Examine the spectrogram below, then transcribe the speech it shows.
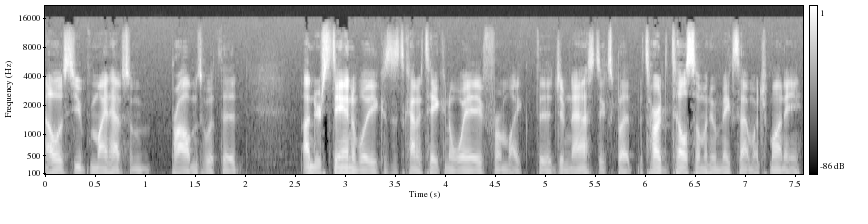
LSU might have some problems with it, understandably, because it's kind of taken away from like the gymnastics. But it's hard to tell someone who makes that much money,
